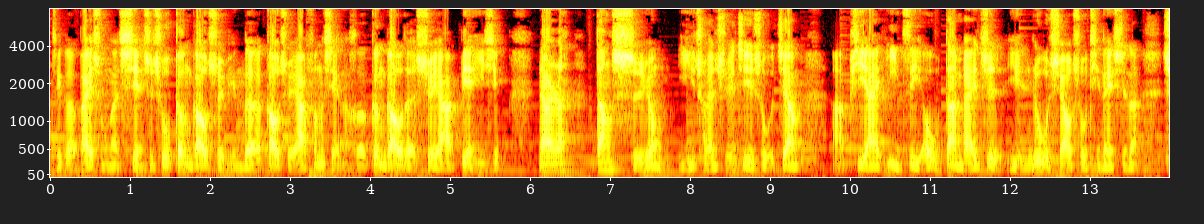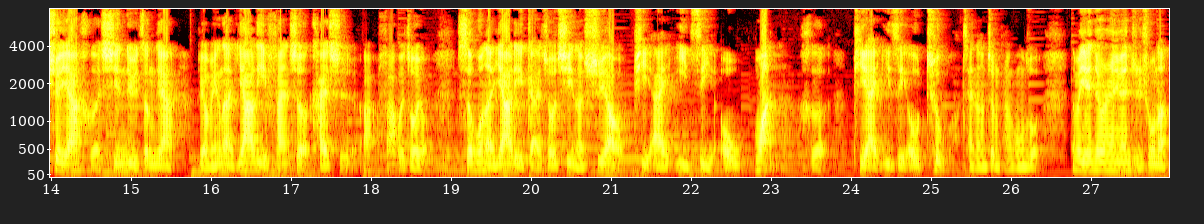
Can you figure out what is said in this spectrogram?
这个白鼠呢，显示出更高水平的高血压风险和更高的血压变异性。然而呢。当使用遗传学技术将啊 PIEZO 蛋白质引入小鼠体内时呢，血压和心率增加，表明呢压力反射开始啊发挥作用。似乎呢压力感受器呢需要 PIEZO1 和 PIEZO2 才能正常工作。那么研究人员指出呢。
